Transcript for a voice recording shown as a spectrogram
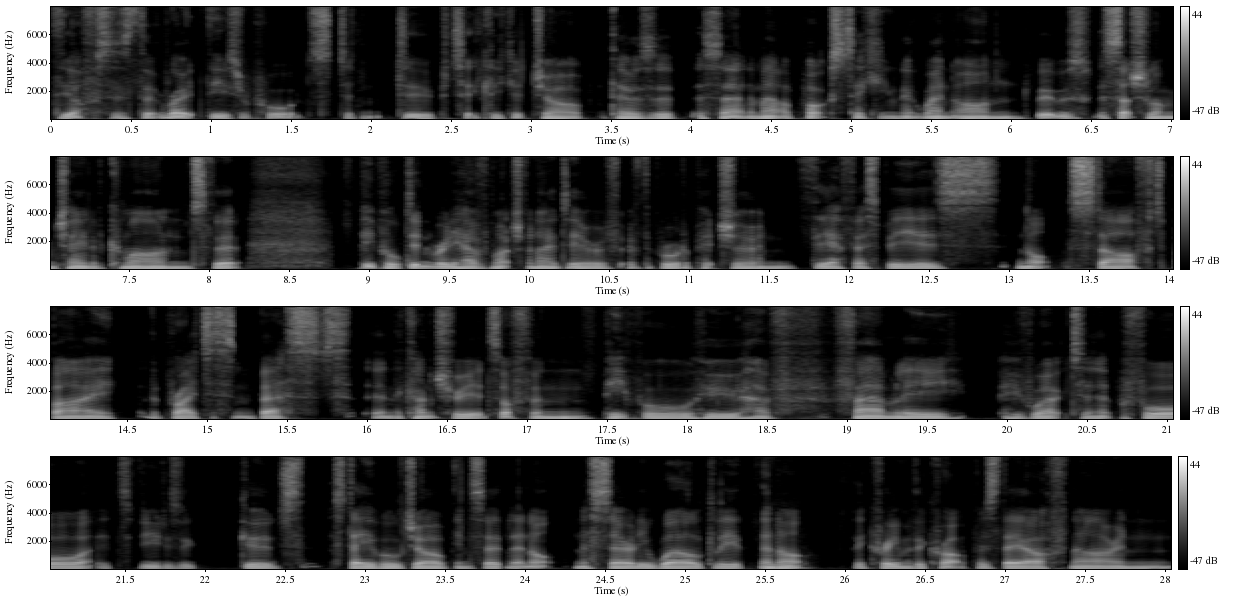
the officers that wrote these reports didn't do a particularly good job. There was a, a, certain amount of box ticking that went on. It was such a long chain of command that people didn't really have much of an idea of, of the broader picture. And the FSB is not staffed by the brightest and best in the country. It's often people who have family who've worked in it before. It's viewed as a good, stable job. And so they're not necessarily worldly. They're not mm. the cream of the crop as they often are in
